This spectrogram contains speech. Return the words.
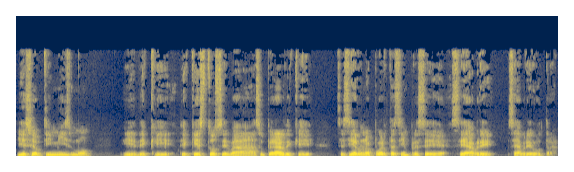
y ese optimismo eh, de, que, de que esto se va a superar, de que se cierra una puerta, siempre se, se, abre, se abre otra.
